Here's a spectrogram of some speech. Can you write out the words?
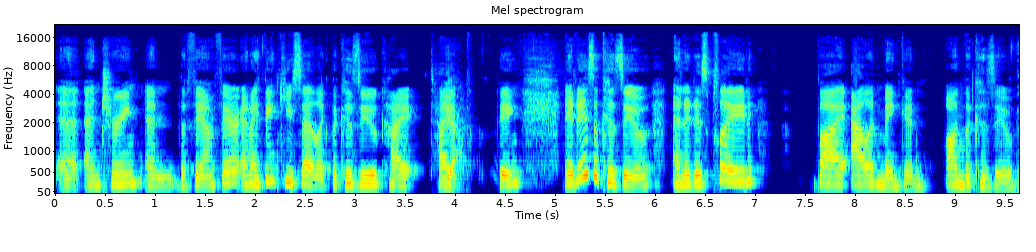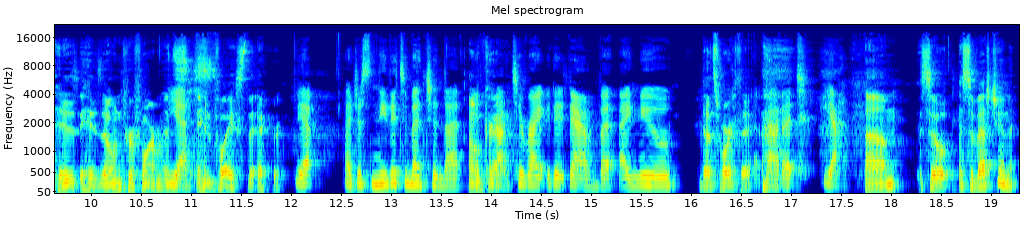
uh, entering and the fanfare, and I think you said like the kazoo ki- type Yeah. thing. It is a kazoo, and it is played by Alan Menken on the kazoo. his his own performance Yes. in place there. Yep. I just needed to mention that. I Okay. forgot to write it down, but I knew That's worth it. about it. Yeah. Um, so Sebastian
